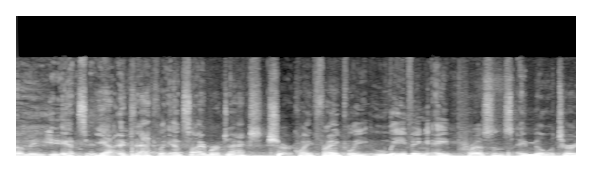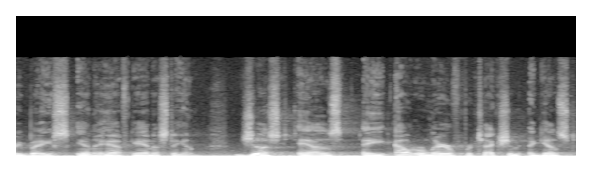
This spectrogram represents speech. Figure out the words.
I mean, you- it's yeah, exactly, and cyber attacks. Sure. Quite frankly, leaving a presence, a military base in Afghanistan, just as a outer layer of protection against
